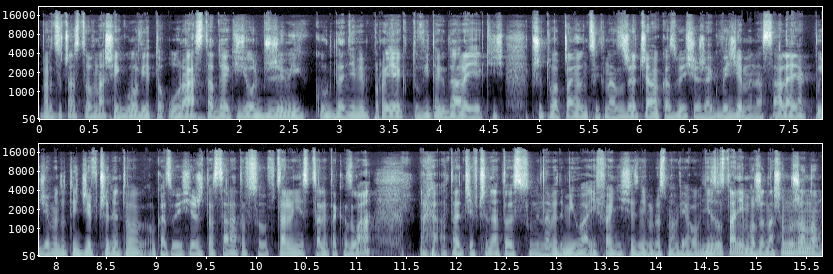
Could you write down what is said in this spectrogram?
Bardzo często w naszej głowie to urasta do jakichś olbrzymich, kurde, nie wiem, projektów i tak dalej, jakichś przytłaczających nas rzeczy, a okazuje się, że jak wyjdziemy na salę, jak pójdziemy do tej dziewczyny, to okazuje się, że ta sala to wcale nie jest wcale taka zła, a ta dziewczyna to jest w sumie nawet miła i fajnie się z nią rozmawiało. Nie zostanie może naszą żoną,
